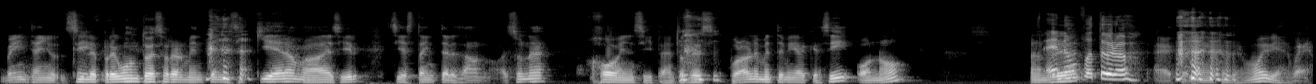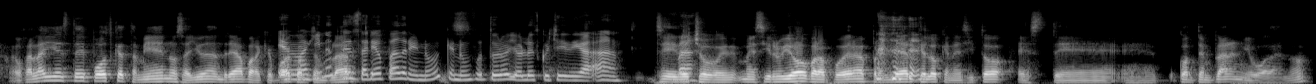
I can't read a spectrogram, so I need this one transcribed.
20 años. Si Sí, le sí. pregunto eso realmente, ni siquiera me va a decir si está interesado o no. Es una jovencita, entonces probablemente me diga que sí o no. En un futuro. Excelente, muy bien, bueno, ojalá y este podcast también nos ayude, Andrea, para que pueda Imagínate, contemplar. estaría padre, ¿no? Que en un futuro yo lo escuche y diga, ah, Sí, de hecho, eh, me sirvió para poder aprender qué es lo que necesito este, eh, contemplar en mi boda, ¿no?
